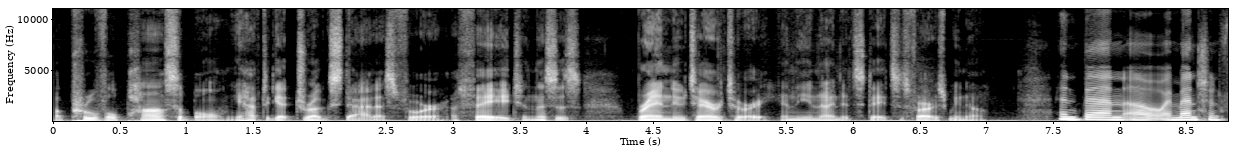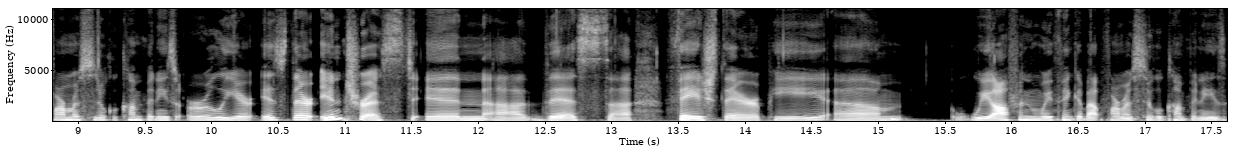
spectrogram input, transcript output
approval possible, you have to get drug status for a phage, and this is brand new territory in the United States as far as we know. And Ben, uh, I mentioned pharmaceutical companies earlier. Is there interest in uh, this uh, phage therapy? Um, we often, when we think about pharmaceutical companies,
